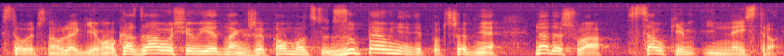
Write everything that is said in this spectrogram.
stołeczną Legią. Okazało się jednak, że pomoc zupełnie niepotrzebnie nadeszła z całkiem innej strony.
